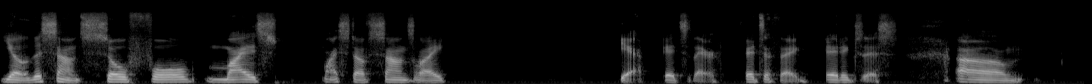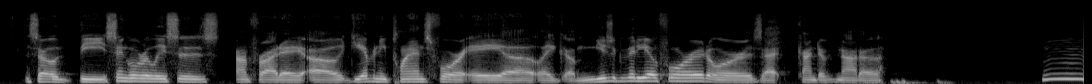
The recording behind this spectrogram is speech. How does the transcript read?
yo, this sounds so full. My my stuff sounds like, yeah, it's there. It's a thing. It exists. Um, so the single releases on Friday. Uh, do you have any plans for a uh, like a music video for it, or is that kind of not a? Hmm,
